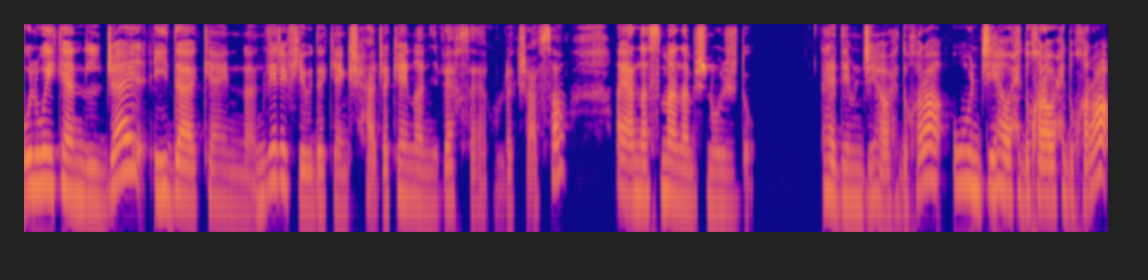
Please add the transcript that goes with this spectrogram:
وال week-end الجاي إذا كاين نفيريفيو اذا كاين شي حاجة كاين anniversaire ولا كش عفسه أي عندنا سمانة باش نوجدو. هذه من جهة واحدة أخرى ومن جهة واحدة أخرى واحدة أخرى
